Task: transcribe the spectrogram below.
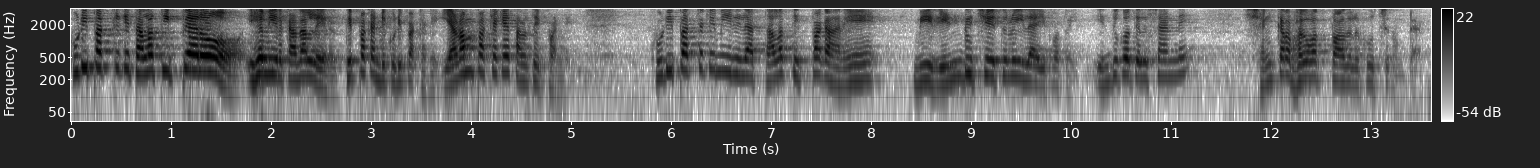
కుడి పక్కకి తల తిప్పారో ఇక మీరు కదలలేరు. తిప్పకండి కుడి పక్కకి ఎడం పక్కకే తల తిప్పండి. కుడి పక్కకి మీరు ఇలా తల తిప్పగానే మీ రెండు చేతులు ఇలా అయిపోతాయి. ఎందుకో తెలుసా అండి? శంకర భగవత్పాదులు కూర్చుని ఉంటారు.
